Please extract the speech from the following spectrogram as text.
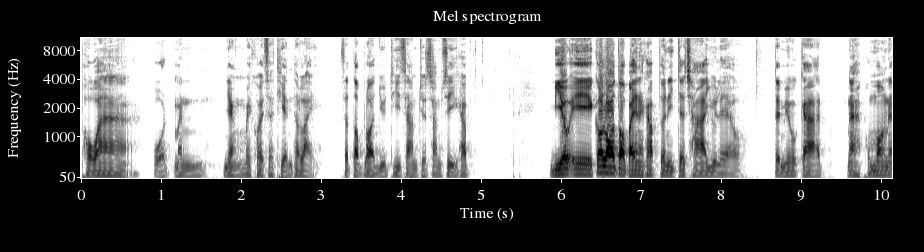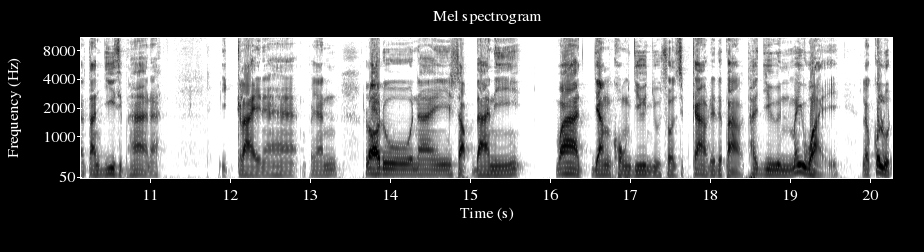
เพราะว่าโปรดมันยังไม่ค่อยเสถียรเท่าไหร่ stop loss อยู่ที่ 3.34 ครับ BLA ก็รอต่อไปนะครับ ตัวนี้จะช้าอยู่แล้ว แต่มีโอกาสนะ ผมมองแนวต้าน 25 นะ อีกไกลนะฮะ เพราะฉะนั้นรอดูในสัปดาห์นี้ว่ายังคงยืนอยู่โซน 19 ได้หรือเปล่า ถ้ายืนไม่ไหว แล้วก็หลุด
